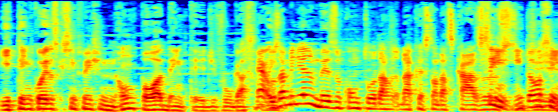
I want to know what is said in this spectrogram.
E tem coisas que simplesmente não podem ter divulgação. É, o. Zamiliano mesmo contou da, da questão das casas. Sim, então assim,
